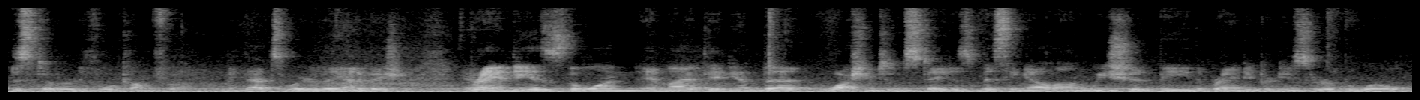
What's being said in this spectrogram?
distilleries will come from. I mean, that's where the innovation. Yeah. Brandy is the one, in my opinion, that Washington State is missing out on. We should be the brandy producer of the world,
